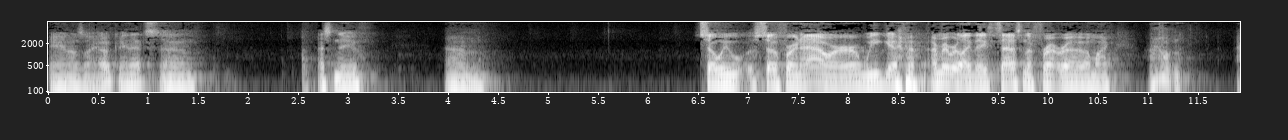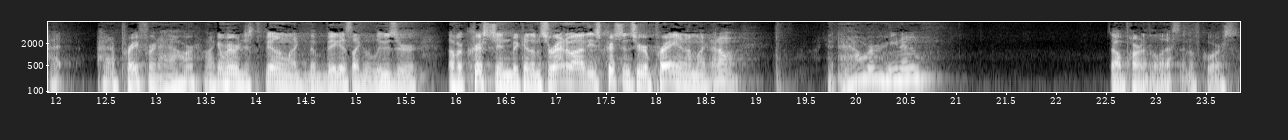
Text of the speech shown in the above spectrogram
And I was like, okay, that's um, that's new. Um, so we, so for an hour, we go, I remember like they sat us in the front row. I'm like, I don't, I, I had to pray for an hour. Like I remember just feeling like the biggest like loser of a Christian because I'm surrounded by these Christians who are praying. I'm like, I don't, An hour, you know? It's all part of the lesson, of course.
